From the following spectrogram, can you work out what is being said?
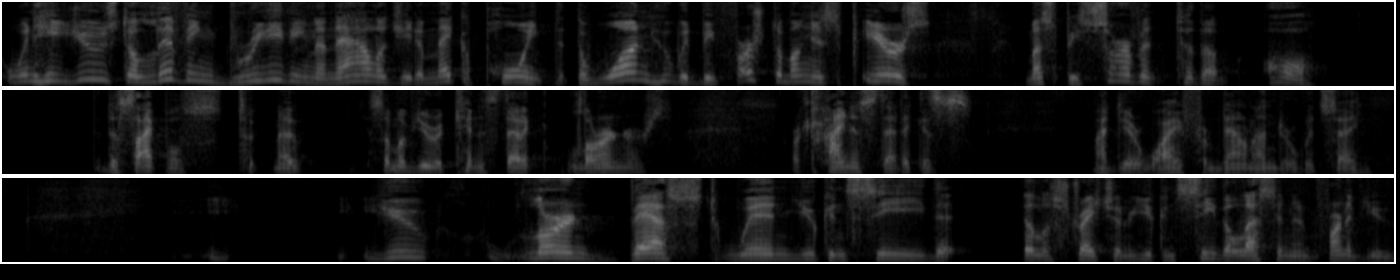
when he used a living, breathing analogy to make a point that the one who would be first among his peers must be servant to them all. The disciples took note. Some of you are kinesthetic learners, or kinesthetic, as my dear wife from down under would say. You learn best when you can see the illustration or you can see the lesson in front of you.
